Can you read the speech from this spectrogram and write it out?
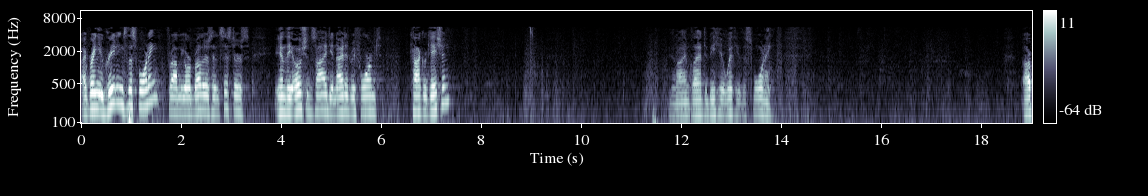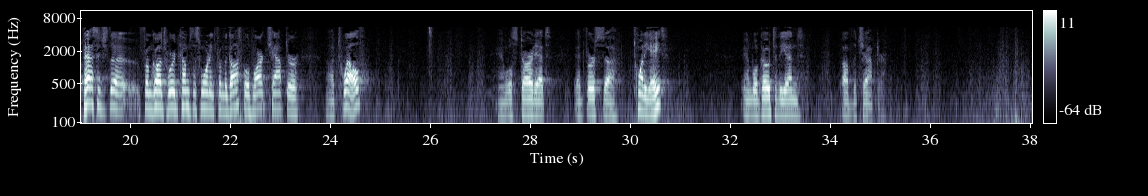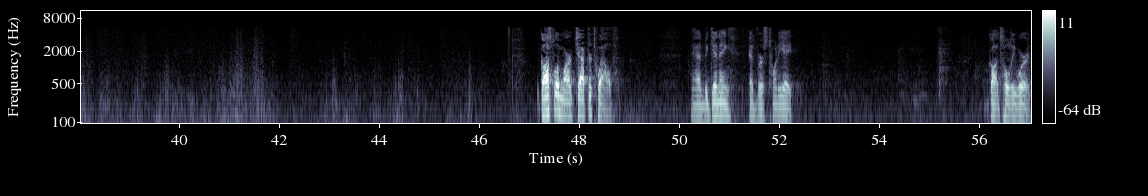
I bring you greetings this morning from your brothers and sisters in the Oceanside United Reformed congregation. And I am glad to be here with you this morning. Our passage the, from God's Word comes this morning from the Gospel of Mark, chapter uh, 12. And we'll start at, at verse uh, 28, and we'll go to the end of the chapter. The Gospel of Mark, chapter 12, and beginning at verse 28. God's holy word.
